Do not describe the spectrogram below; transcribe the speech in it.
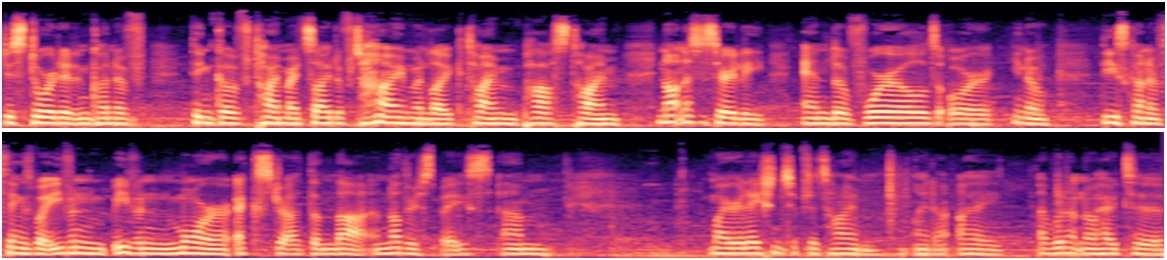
distort it and kind of think of time outside of time and like time past time, not necessarily end of world or you know these kind of things, but even even more extra than that, another space. Um, my relationship to time, I, don't, I I wouldn't know how to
